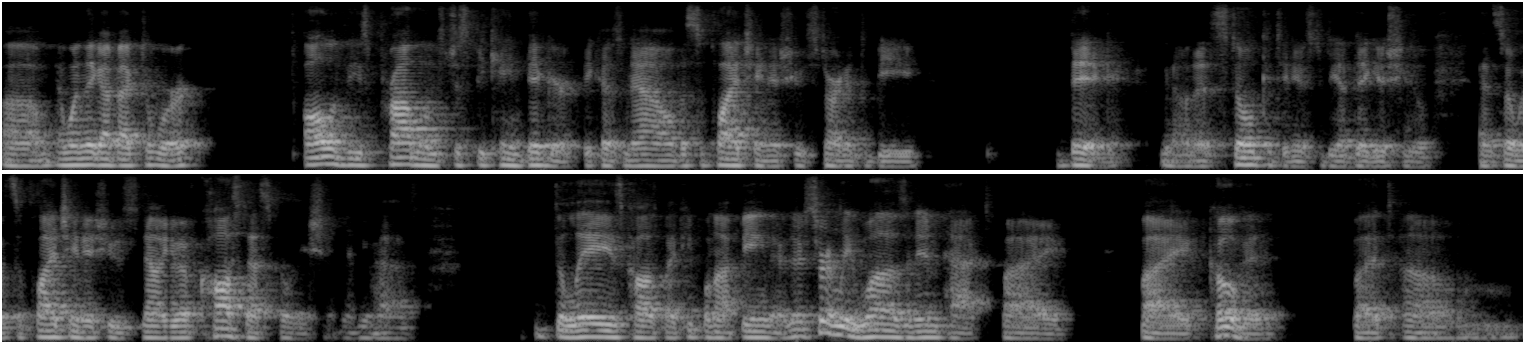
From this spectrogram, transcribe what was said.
um, and when they got back to work, all of these problems just became bigger because now the supply chain issues started to be big, you know, and it still continues to be a big issue. And so with supply chain issues, now you have cost escalation and you have delays caused by people not being there. There certainly was an impact by by COVID, but um,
